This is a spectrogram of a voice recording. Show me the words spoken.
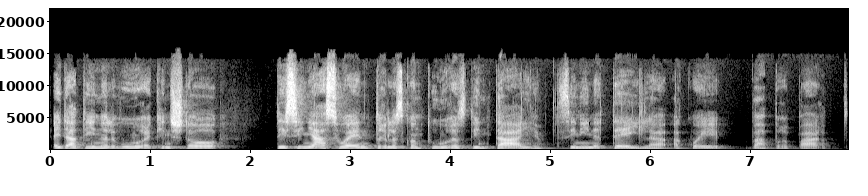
è da dina lavora che sto disegnare su entre le conture din taglio, sin in tela, a quei wappere part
